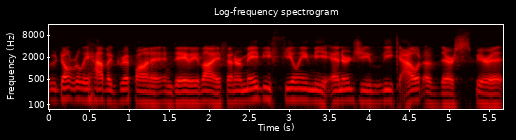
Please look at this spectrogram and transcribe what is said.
who don't really have a grip on it in daily life, and are maybe feeling the energy leak out of their spirit.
